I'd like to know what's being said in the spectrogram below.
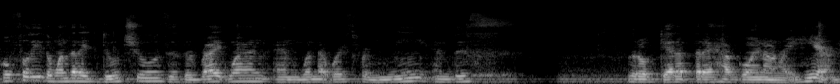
hopefully the one that I do choose is the right one and one that works for me and this little getup that I have going on right here.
